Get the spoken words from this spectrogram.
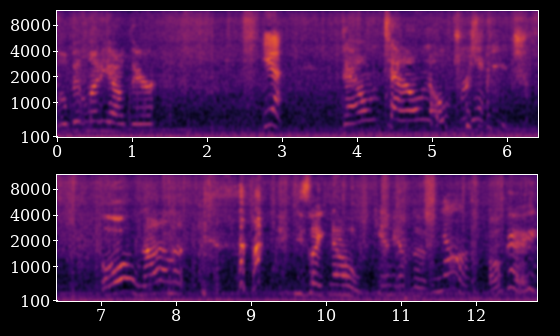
a out there. Yeah. Downtown Otres Yeah. Beach. Oh, not on the... He's like, no, can't have the... No. Okay.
